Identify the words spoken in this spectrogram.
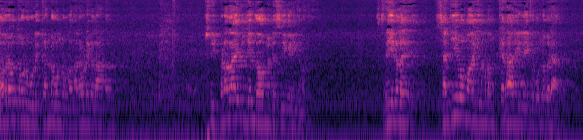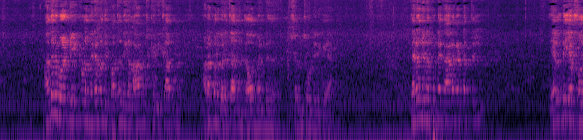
ഗൗരവത്തോടു കൂടി കണ്ടുകൊണ്ടുള്ള നടപടികളാണ് ശ്രീ പിണറായി വിജയൻ ഗവൺമെന്റ് സ്വീകരിക്കുന്നത്. സ്ത്രീകളെ സജീവമായി നമ്മുടെ മുഖ്യധാരയിലേക്ക് കൊണ്ടുവരാൻ അതിനു വേണ്ടിയിട്ടുള്ള നിരവധി പദ്ധതികൾ ആവിഷ്കരിക്കാനും നടപ്പിൽ വരുത്താനും ഗവൺമെന്റ് ശ്രമിച്ചുകൊണ്ടിരിക്കുകയാണ്. തെരഞ്ഞെടുപ്പിന്റെ കാലഘട്ടത്തിൽ എൽ ഡി എഫ്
